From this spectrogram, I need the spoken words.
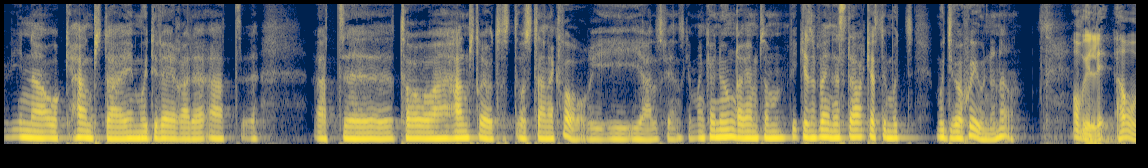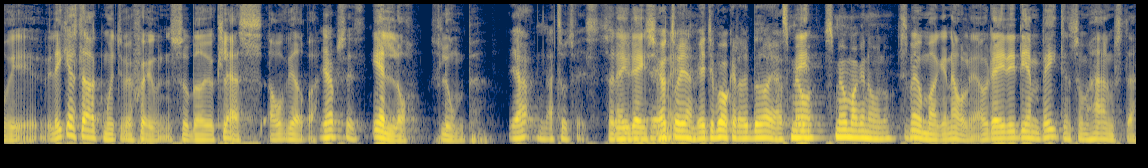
vinna och Halmstad är motiverade att, eh, att eh, ta halmstrået och- stanna kvar i, i, allsvenskan. Man kan undra vem som, vilken som är den starkaste mot, motivationen här. Har vi, har vi lika stark motivation så bör ju klass avgöra. Ja, precis. Eller slump. Ja, naturligtvis. Så det är ju det som är- Återigen, vi är tillbaka där vi börjar. Små, små marginaler. Små marginaler. Och det är den biten som Halmstad,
